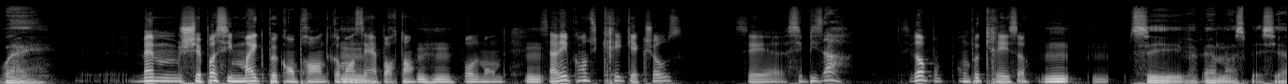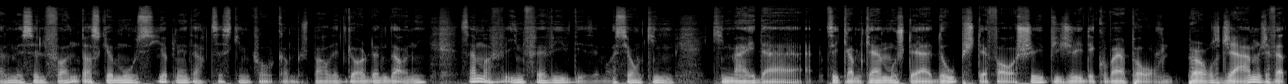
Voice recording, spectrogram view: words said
Ouais. Même, je sais pas si Mike peut comprendre comment Mm. c'est important Mhm. pour le monde. Mm. Ça arrive quand tu crées quelque chose, c'est euh, c'est bizarre. C'est bizarre qu'on peut créer ça. Mm. C'est vraiment spécial, mais c'est le fun parce que moi aussi, il y a plein d'artistes qui me font, comme je parlais de Gordon Downey, ça m'a il me fait vivre des émotions qui, m- qui m'aident à. Tu sais, comme quand moi j'étais ado, puis j'étais fâché, puis j'ai découvert Pearl, Pearl Jam, j'ai fait.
